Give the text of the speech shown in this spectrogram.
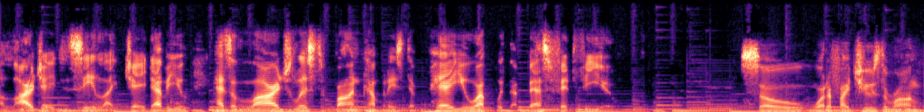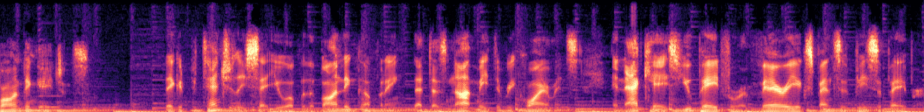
A large agency like JW has a large list of bond companies to pair you up with the best fit for you. So, what if I choose the wrong bonding agents? They could potentially set you up with a bonding company that does not meet the requirements. In that case, you paid for a very expensive piece of paper.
